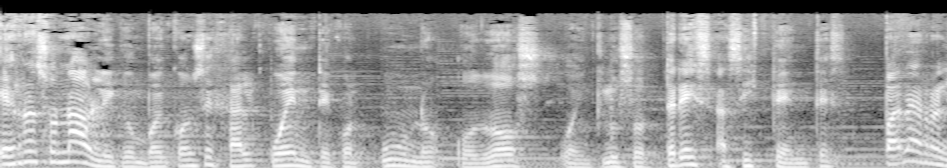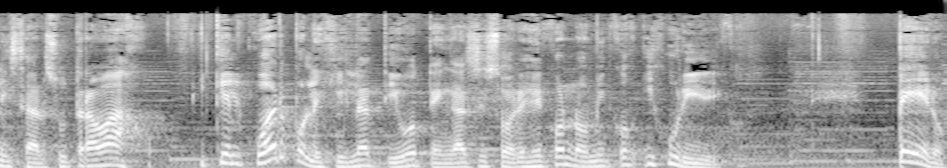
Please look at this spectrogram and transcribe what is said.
Es razonable que un buen concejal cuente con uno o dos o incluso tres asistentes para realizar su trabajo y que el cuerpo legislativo tenga asesores económicos y jurídicos. Pero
